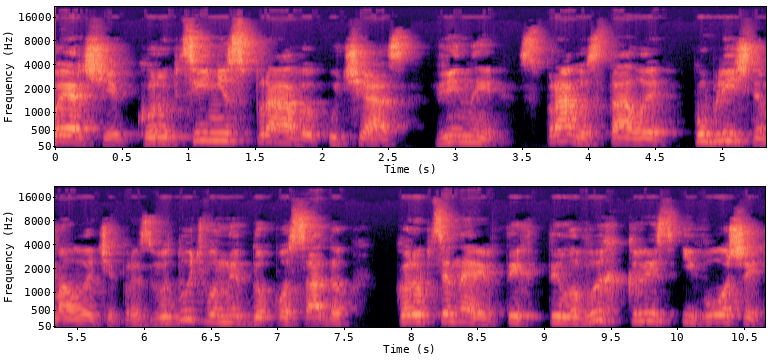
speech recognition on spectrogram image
перші корупційні справи у час війни. Справи стали публічними, але чи призведуть вони до посадок корупціонерів, тих тилових криз і вошей,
